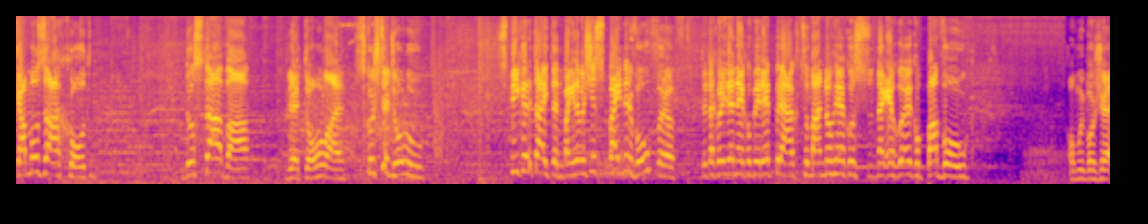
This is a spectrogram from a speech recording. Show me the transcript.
Kamo záchod dostává, kde je tohle? Skočte dolů. Speaker Titan, pak jdeme ještě Spider Woofer. To je takový ten jakoby reprák, co má nohy jako, jako, jako pavouk. O můj bože.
